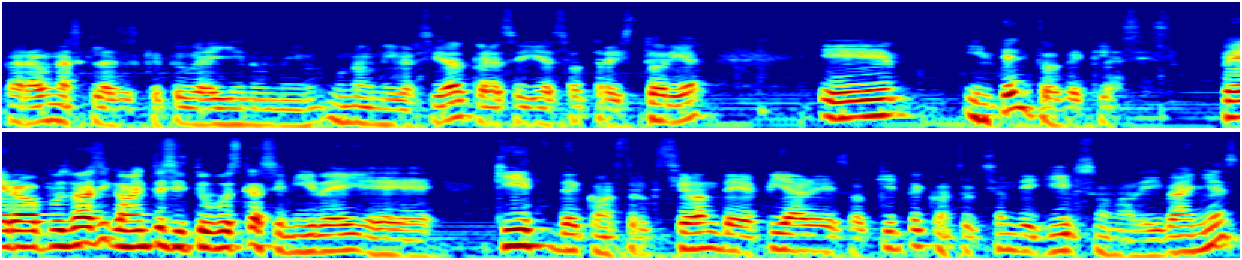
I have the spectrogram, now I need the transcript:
para unas clases que tuve ahí en una universidad, pero eso ya es otra historia. Eh, intentos de clases. Pero pues básicamente si tú buscas en eBay eh, kit de construcción de PRS o kit de construcción de Gibson o de Ibáñez,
